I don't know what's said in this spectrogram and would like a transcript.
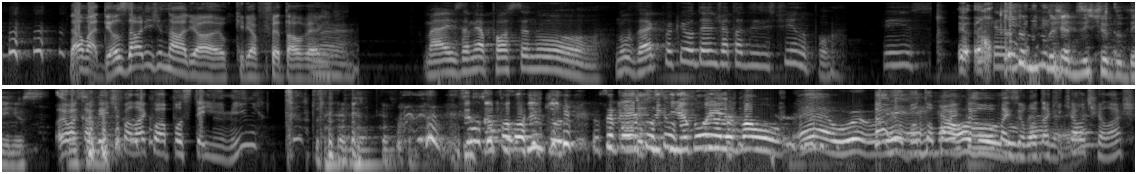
Não, mas Deus da original ali, ó. Eu queria afetar o Vega. É. Mas a minha aposta é no, no Vega, porque o Daniels já tá desistindo, pô. Isso. Eu, eu- Todo mundo já desistiu do Daniels. eu Essa- acabei de falar que eu apostei em mim. Você só Você falou que, você falou É, que o você seu queria sonho é levar um. É, o. Não, é, eu vou é tomar um RKO, do- mas do eu vou dar kick out, é? relaxa.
